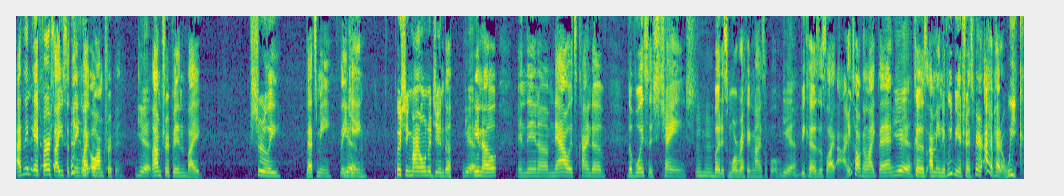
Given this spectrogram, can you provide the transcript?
I think at first I used to think like, oh, I'm tripping. yeah. I'm tripping. Like, surely that's me thinking, pushing my own agenda. Yeah. You know, and then um, now it's kind of the voice has changed, Mhm. but it's more recognizable. Yeah. Because it's like I ain't talking like that. Yeah. Because I mean, if we being transparent, I have had a week,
